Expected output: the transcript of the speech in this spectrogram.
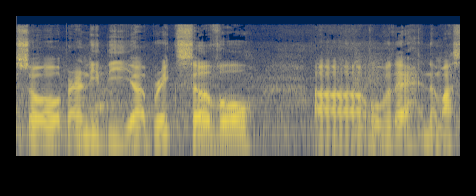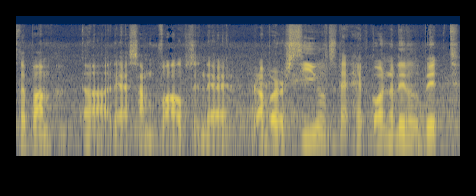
so apparently the uh, brake servo uh, over there in the master pump uh, there are some valves in there, rubber seals that have gone a little bit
